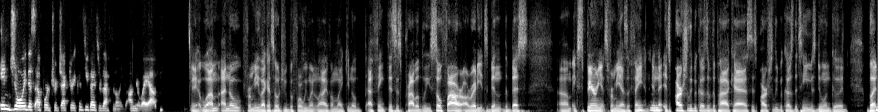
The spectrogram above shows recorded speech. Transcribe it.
enjoy this upward trajectory because you guys are definitely on your way up. Yeah, well, I'm. I know for me, like I told you before we went live, I'm like, you know, I think this is probably so far already. It's been the best um, experience for me as a fan, and Mhm. it's partially because of the podcast. It's partially because the team is doing good, but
